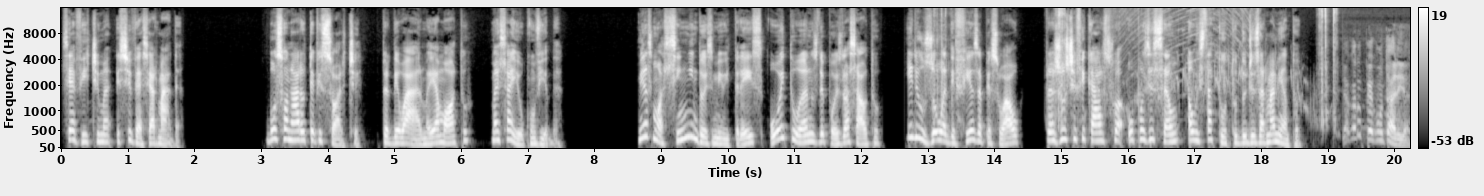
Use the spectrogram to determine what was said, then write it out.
se a vítima estivesse armada. Bolsonaro teve sorte. Perdeu a arma e a moto, mas saiu com vida. Mesmo assim, em 2003, oito anos depois do assalto, ele usou a defesa pessoal para justificar sua oposição ao Estatuto do Desarmamento. E agora eu perguntaria:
